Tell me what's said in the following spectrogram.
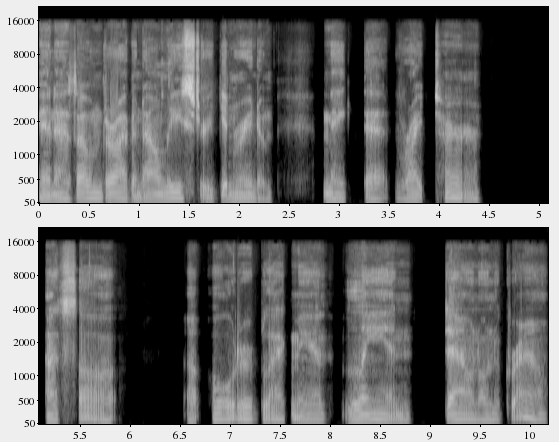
and as I'm driving down Leith Street, getting ready to make that right turn, I saw an older black man laying down on the ground.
